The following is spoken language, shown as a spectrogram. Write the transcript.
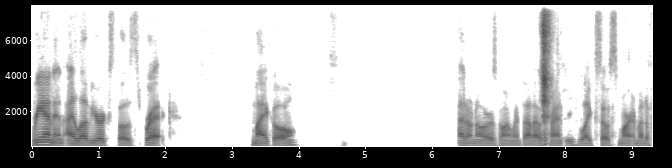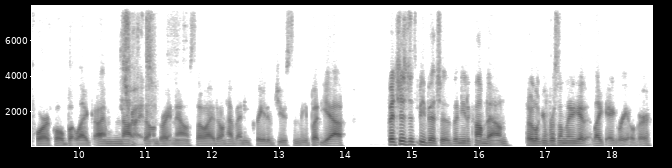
Rhiannon, I love your exposed brick. Michael. I don't know where I was going with that. I was trying to be like so smart and metaphorical, but like I'm not tried. stoned right now, so I don't have any creative juice in me. But yeah, bitches just be bitches. They need to calm down. They're looking for something to get like angry over.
